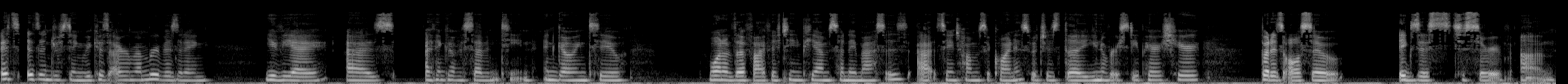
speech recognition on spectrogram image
It's it's interesting because I remember visiting UVA as I think I was 17 and going to one of the 5:15 p.m. Sunday masses at St. Thomas Aquinas, which is the university parish here, but it also exists to serve um,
